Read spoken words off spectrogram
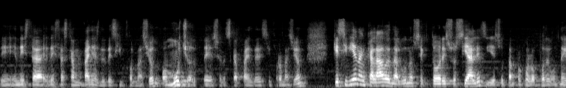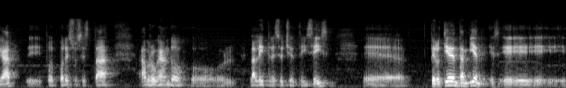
en, esta, en estas campañas de desinformación, o mucho de eso en las campañas de desinformación, que si bien han calado en algunos sectores sociales, y eso tampoco lo podemos negar, eh, por, eso se está abrogando la ley 1386, eh, pero tienen también eh,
